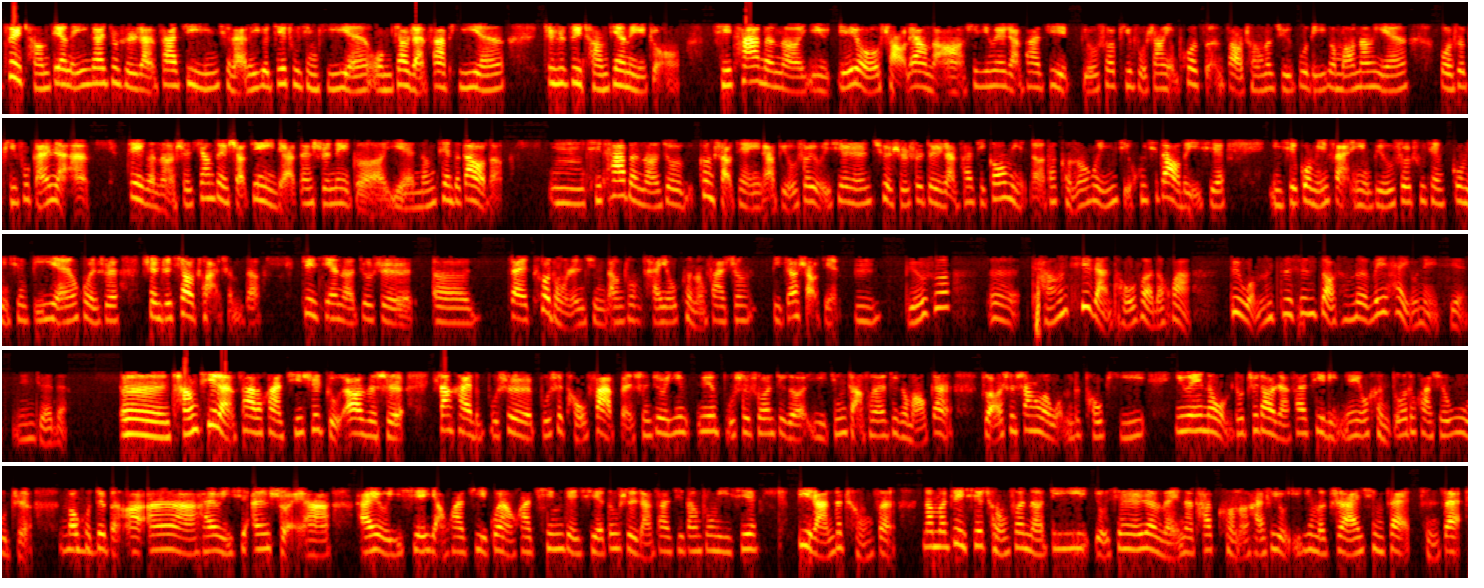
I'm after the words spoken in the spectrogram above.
最常见的应该就是染发剂引起来的一个接触性皮炎，我们叫染发皮炎，这是最常见的一种。其他的呢，也也有少量的啊，是因为染发剂，比如说皮肤上有破损造成的局部的一个毛囊炎，或者说皮肤感染，这个呢是相对少见一点，但是那个也能见得到的。嗯，其他的呢就更少见一点，比如说有一些人确实是对染发剂高敏的，他可能会引起呼吸道的一些一些过敏反应，比如说出现过敏性鼻炎，或者是甚至哮喘什么的，这些呢就是呃。在特种人群当中才有可能发生，比较少见。嗯，比如说，嗯，长期染头发的话，对我们自身造成的危害有哪些？您觉得？嗯，长期染发的话，其实主要的是伤害的不是不是头发本身，就是因因为不是说这个已经长出来这个毛干，主要是伤了我们的头皮。因为呢，我们都知道染发剂里面有很多的化学物质，包括对苯二胺啊，还有一些氨水啊，还有一些氧化剂、过氧化氢，这些都是染发剂当中一些必然的成分。那么这些成分呢，第一，有些人认为呢，它可能还是有一定的致癌性在存在。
